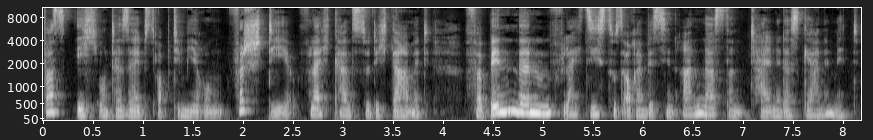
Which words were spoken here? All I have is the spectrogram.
was ich unter Selbstoptimierung verstehe. Vielleicht kannst du dich damit verbinden, vielleicht siehst du es auch ein bisschen anders, dann teil mir das gerne mit.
